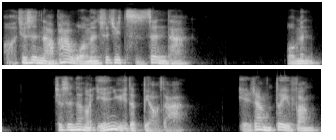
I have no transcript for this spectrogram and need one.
啊，就是哪怕我们是去指正他，我们就是那种言语的表达，也让对方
